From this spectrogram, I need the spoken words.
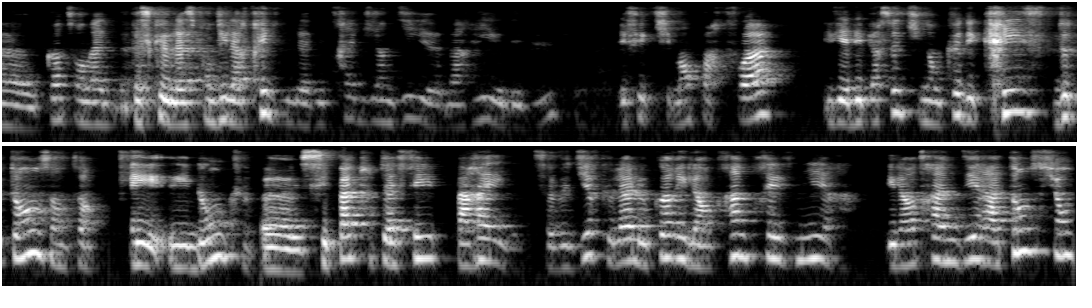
Euh, quand on a, parce que la spondylarthrite, vous l'avez très bien dit, euh, Marie, au début, effectivement, parfois, il y a des personnes qui n'ont que des crises de temps en temps. Et, et donc, euh, c'est pas tout à fait pareil. Ça veut dire que là, le corps, il est en train de prévenir. Il est en train de dire, attention,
